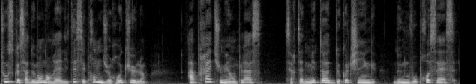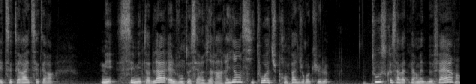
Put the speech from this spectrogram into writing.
tout ce que ça demande en réalité, c'est prendre du recul. Après, tu mets en place certaines méthodes de coaching, de nouveaux process, etc., etc. Mais ces méthodes-là, elles vont te servir à rien si toi, tu prends pas du recul. Tout ce que ça va te permettre de faire,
